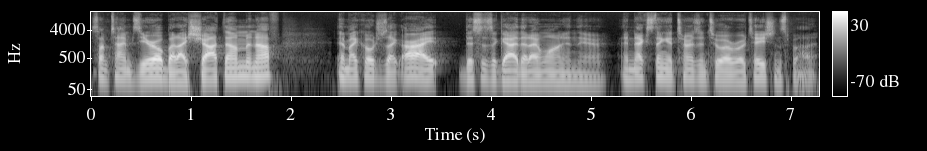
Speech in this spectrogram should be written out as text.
sometimes zero, but I shot them enough. And my coach was like, all right, this is a guy that I want in there. And next thing it turns into a rotation spot.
